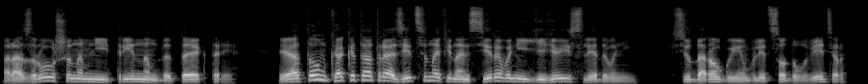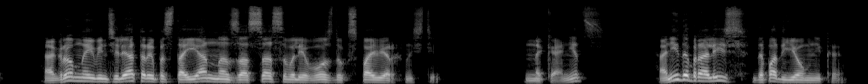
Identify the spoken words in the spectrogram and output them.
о разрушенном нейтринном детекторе и о том, как это отразится на финансировании ее исследований. Всю дорогу им в лицо дул ветер, огромные вентиляторы постоянно засасывали воздух с поверхности. Наконец, они добрались до подъемника.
